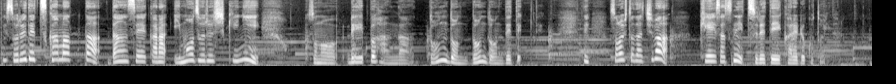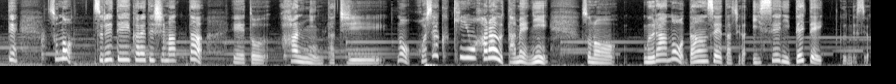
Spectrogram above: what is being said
でそれで捕まった男性から芋づる式にそのレイプ犯がどんどんどんどん出てきてでその人たちは警察に連れて行かれることになる。でその連れて行かれてしまったえーと犯人たちの保釈金を払うためにその村の男性たちが一斉に出ていくんですよ。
